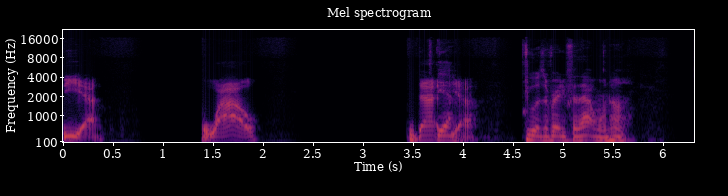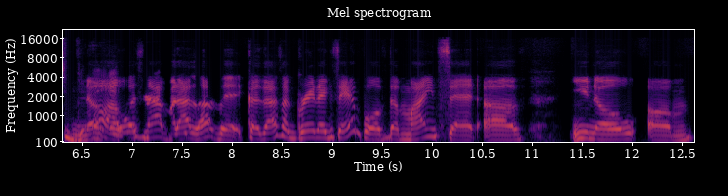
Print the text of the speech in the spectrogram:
yeah. Wow. That Yeah. yeah. You wasn't ready for that one, huh? No, I was not, but I love it because that's a great example of the mindset of, you know, um,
